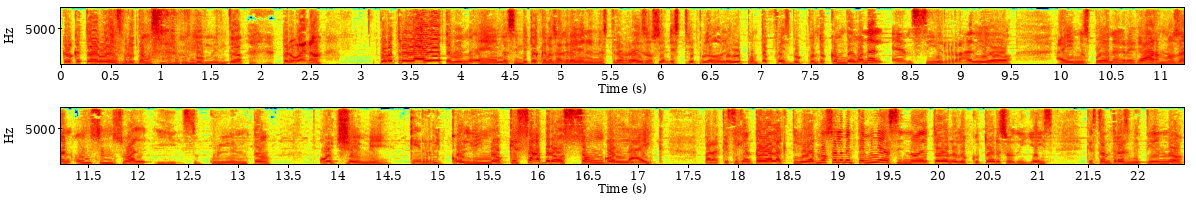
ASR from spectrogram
Creo que todos lo disfrutamos en algún momento. Pero bueno. Por otro lado, también eh, los invito a que nos agreguen en nuestras redes sociales www.facebook.com diagonal MC Radio. Ahí nos pueden agregar, nos dan un sensual y suculento Óyeme, qué ricolino, qué sabrosongo like para que sigan toda la actividad, no solamente mía, sino de todos los locutores o DJs que están transmitiendo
